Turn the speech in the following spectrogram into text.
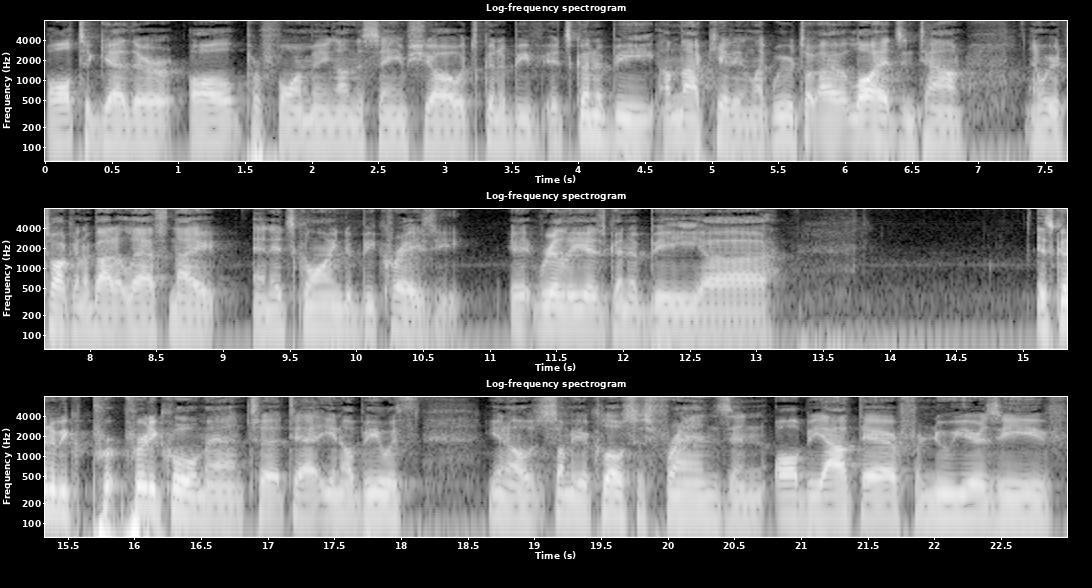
all together, all performing on the same show. It's gonna be. It's gonna be. I'm not kidding. Like we were talking, Lawhead's in town, and we were talking about it last night, and it's going to be crazy. It really is to be. Uh, it's to be pr- pretty cool, man. To to you know be with you know some of your closest friends and all be out there for New Year's Eve.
